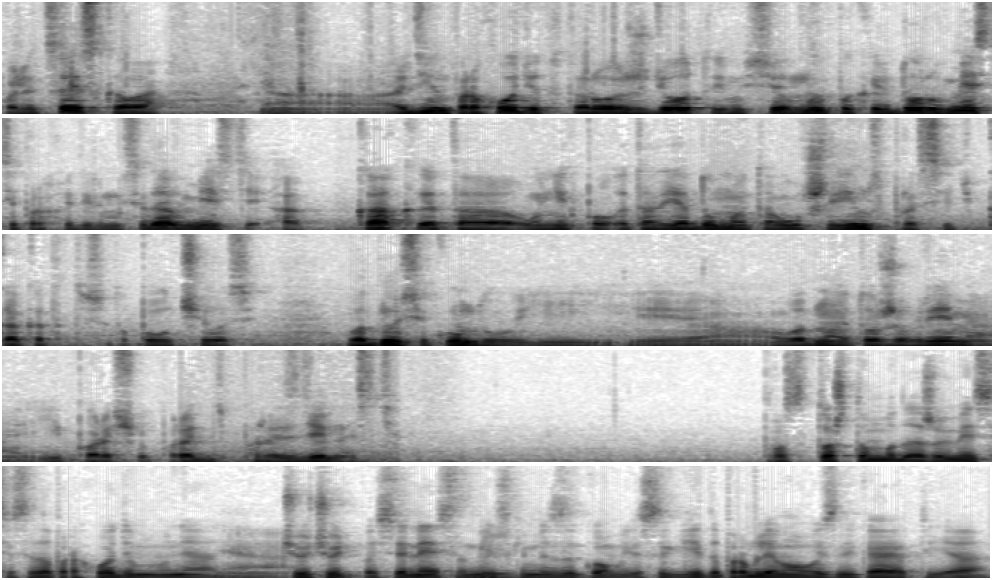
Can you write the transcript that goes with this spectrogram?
полицейского, один проходит, второй ждет, и все, мы по коридору вместе проходили, мы всегда вместе. А Как это у них, это, я думаю, это лучше им спросить, как это все получилось в одну секунду и, и, э, в одно и то же время и по, расчё- по по раздельности. Просто то, что мы даже вместе всегда проходим, у меня Я- чуть-чуть посильнее с английским языком. Если какие-то проблемы возникают, я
